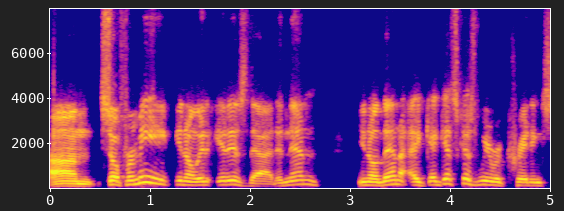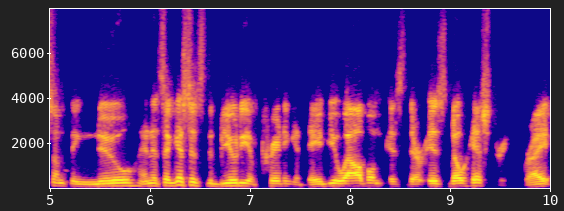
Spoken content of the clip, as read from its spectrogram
Um, so for me, you know, it, it is that. And then, you know, then I, I guess because we were creating something new, and it's I guess it's the beauty of creating a debut album is there is no history, right?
